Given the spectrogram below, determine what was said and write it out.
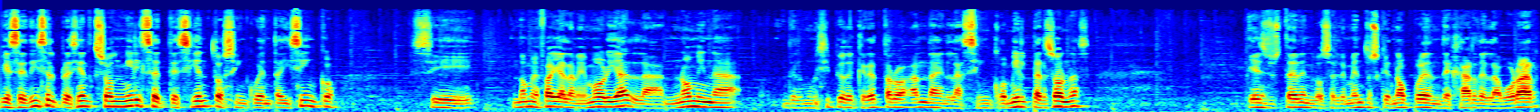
Que se dice el presidente que son 1.755. Si no me falla la memoria, la nómina del municipio de Querétaro anda en las 5.000 personas. Piense usted en los elementos que no pueden dejar de laborar,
